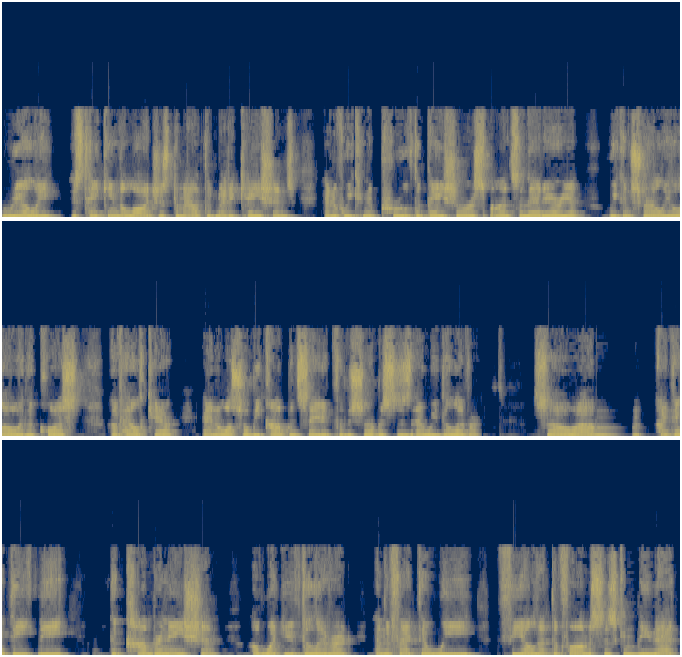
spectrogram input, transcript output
really is taking the largest amount of medications. And if we can improve the patient response in that area, we can certainly lower the cost of healthcare and also be compensated for the services that we deliver. So um, I think the, the, the combination of what you've delivered and the fact that we feel that the pharmacist can be that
